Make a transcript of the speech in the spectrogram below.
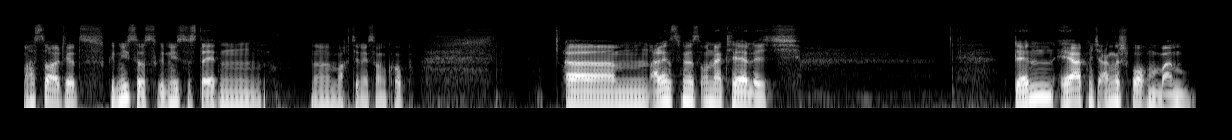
hast du halt jetzt, genieß es, genieß das Daten, ne, mach dir nicht so einen Kopf. Ähm, allerdings ist mir das unerklärlich. Denn er hat mich angesprochen beim,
